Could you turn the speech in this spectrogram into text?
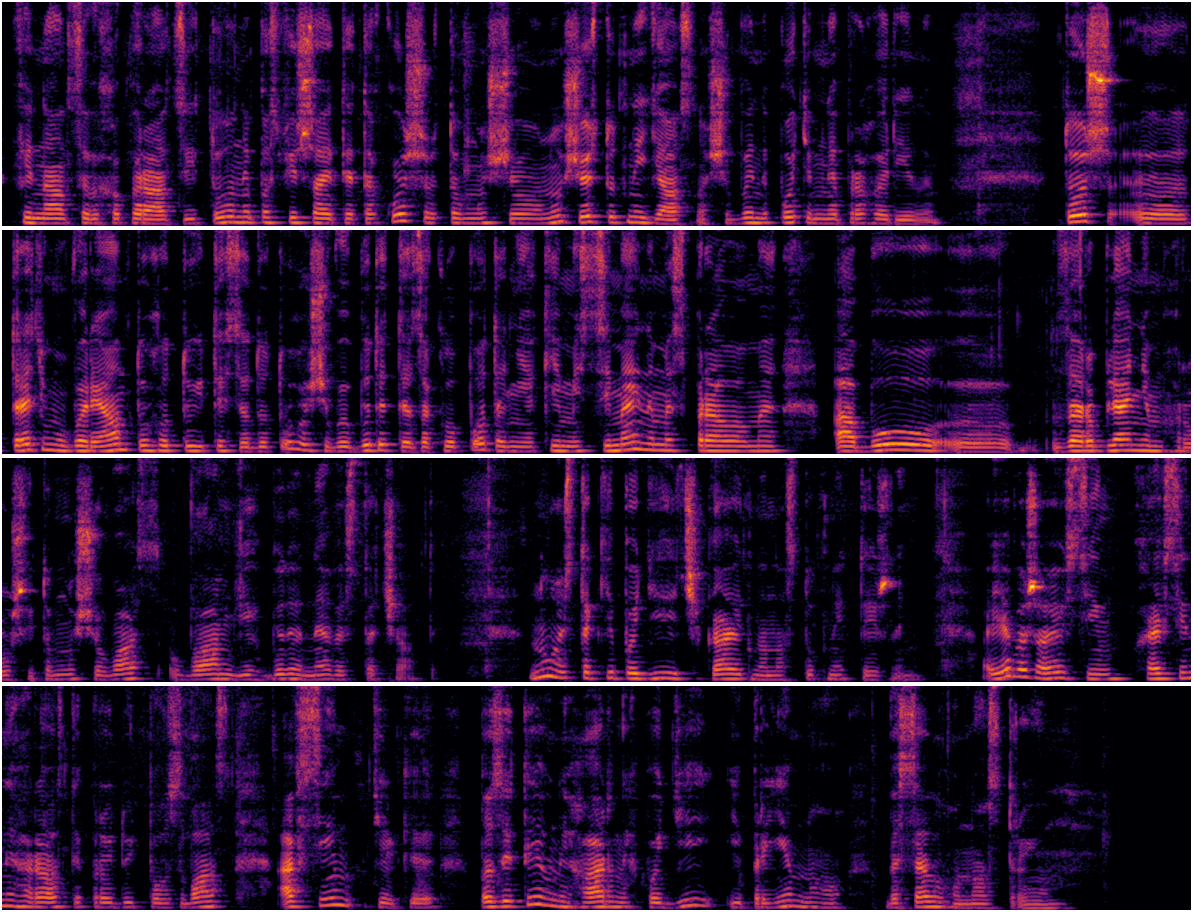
фінансових операцій, то не поспішайте також, тому що ну, щось тут не ясно, щоб ви не, потім не прогоріли. Тож, е, третьому варіанту готуйтеся до того, що ви будете заклопотані якимись сімейними справами або е, зароблянням грошей, тому що вас, вам їх буде не вистачати. Ну, ось такі події чекають на наступний тиждень. А я бажаю всім, хай всі негаразди пройдуть повз вас, а всім тільки позитивних, гарних подій і приємного, веселого настрою.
